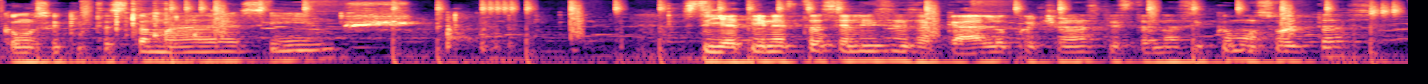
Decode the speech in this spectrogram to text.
Cómo se quita esta madre así ya tiene estas hélices acá locochonas que están así como sueltas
